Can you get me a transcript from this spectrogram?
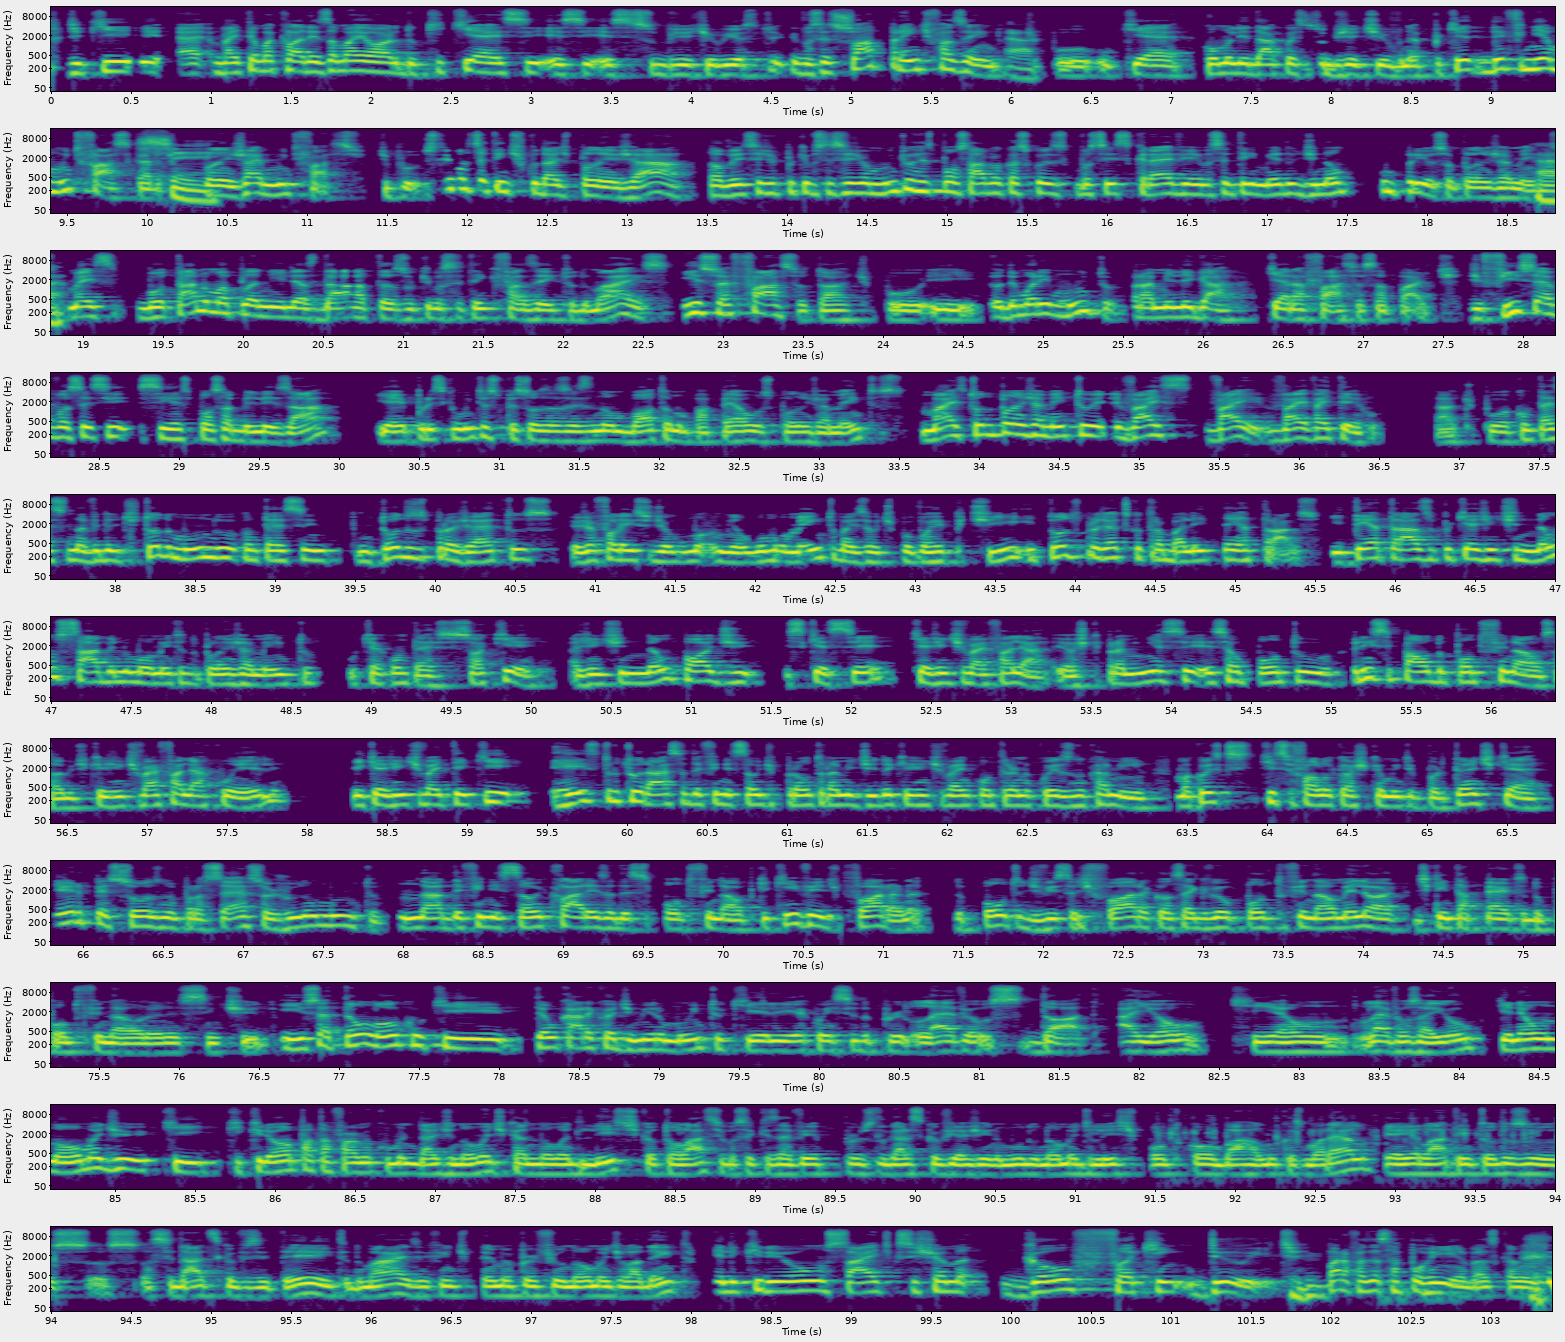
de que é, vai ter uma clareza maior do que, que é esse, esse, esse subjetivo. E você só aprende fazendo. É. Tipo, o que é, como lidar com esse subjetivo, né? Porque definir é muito fácil, cara. Tipo, planejar é muito fácil. Tipo, se você tem dificuldade de planejar, talvez seja porque você seja muito responsável com as coisas que você escreve e aí você tem medo de não cumprir o seu planejamento. É. Mas botar numa planilha as datas, o que você tem que fazer e tudo mais, isso é fácil, tá? Tipo, e eu demorei muito pra me ligar que era fácil essa parte. Difícil é você se, se responsabilizar e aí por isso que muitas pessoas às vezes não botam no papel os planejamentos, mas todo planejamento ele vai vai vai vai ter erro. Tá? Tipo, acontece na vida de todo mundo, acontece em, em todos os projetos. Eu já falei isso alguma, em algum momento, mas eu tipo, vou repetir. E todos os projetos que eu trabalhei têm atraso. E tem atraso porque a gente não sabe no momento do planejamento o que acontece. Só que a gente não pode esquecer que a gente vai falhar. Eu acho que pra mim esse, esse é o ponto principal do ponto final, sabe? De que a gente vai falhar com ele e que a gente vai ter que reestruturar essa definição de pronto na medida que a gente vai encontrando coisas no caminho. Uma coisa que, se- falou que eu acho que é muito importante, que é ter pessoas no processo ajudam muito na definição e clareza desse ponto final, porque quem vê de fora, né, do ponto de vista de fora, consegue ver o ponto final melhor, de quem tá perto do ponto final, né, nesse sentido. E isso é tão louco que tem um cara que eu admiro muito, que ele é conhecido por Levels.io, que é um Levels.io, que ele é um nômade que, que criou uma plataforma comunidade nômade, que é a Nomad List, que eu tô lá, se você quiser ver pros lugares que eu viajei no mundo, nomadlist.com.br Lucas Morello. E aí lá tem todas os, os- as cidades que eu visitei e tudo mais, enfim, tipo, tem meu perfil nômade lá dentro. Ele criou um site que se chama Go Fucking Do It. Bora fazer essa porrinha, basicamente.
